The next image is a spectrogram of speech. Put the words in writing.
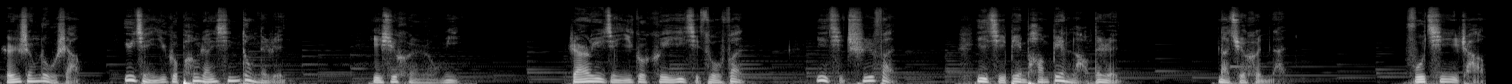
人生路上遇见一个怦然心动的人，也许很容易；然而遇见一个可以一起做饭、一起吃饭、一起变胖变老的人，那却很难。夫妻一场，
